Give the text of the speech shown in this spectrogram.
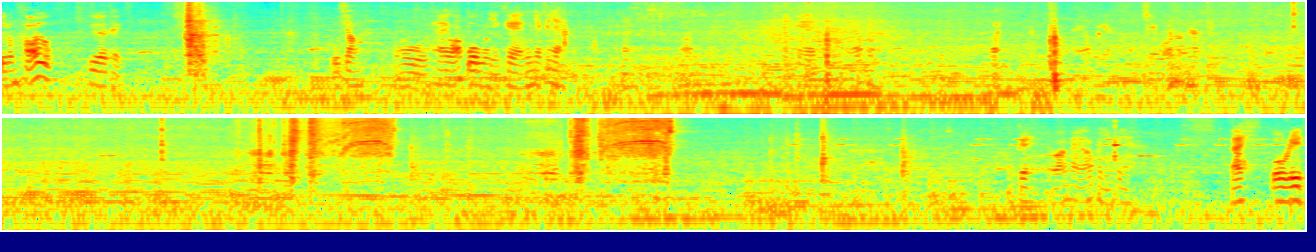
chưa đóng khói luôn. Ghê thiệt. Của trong ồ, hai quá bôn những khe của nha cả nhà. Nè. Ok bán hai ốc cả nhà đây borin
